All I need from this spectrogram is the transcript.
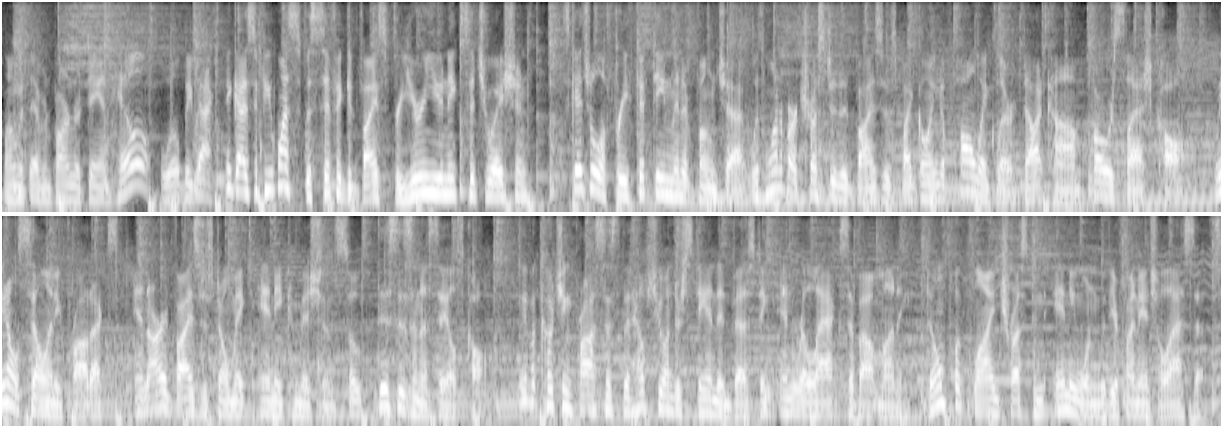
along with Evan Barnard, Dan Hill. We'll be back. Hey guys, if you want specific advice for your unique situation, schedule a free 15 minute phone chat with one of our trusted advisors by going to paulwinkler.com forward slash call. We don't sell any products, and our advisors don't make any commissions, so this isn't a sales call. We have a coaching process that helps you understand investing and relax about money. Don't put blind trust in anyone with your financial assets.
